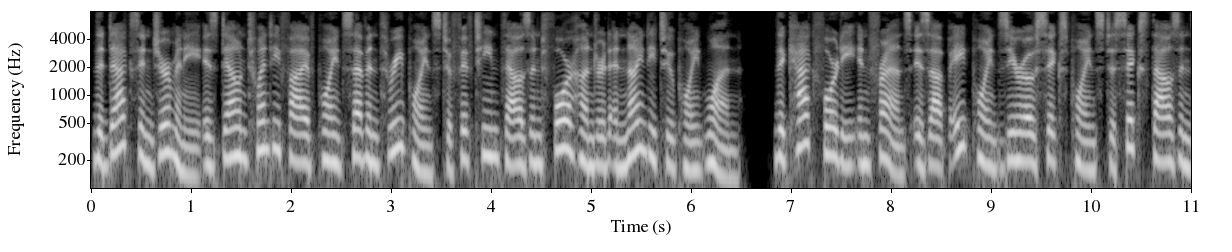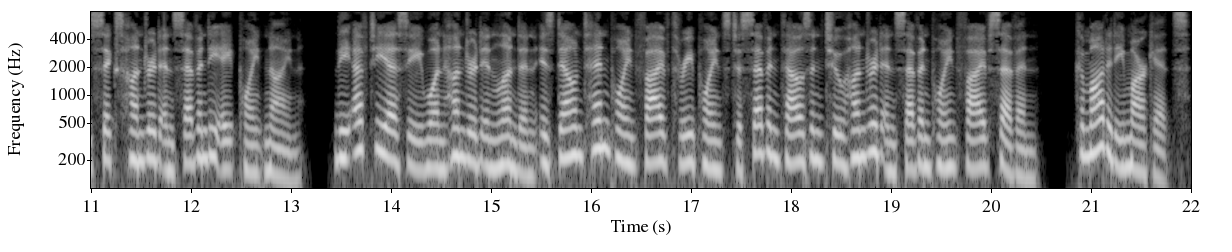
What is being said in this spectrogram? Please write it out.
The DAX in Germany is down 25.73 points to 15,492.1. The CAC 40 in France is up 8.06 points to 6,678.9. The FTSE 100 in London is down 10.53 points to 7,207.57. Commodity markets.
